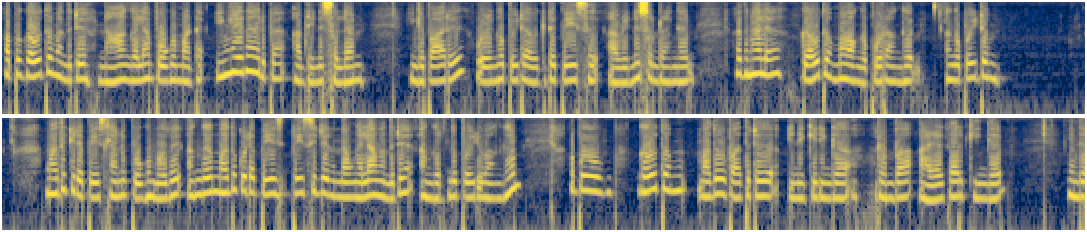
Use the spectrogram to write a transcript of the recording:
அப்போ கௌதம் வந்துட்டு நான் அங்கெல்லாம் போக மாட்டேன். இங்கே தான் இருப்பேன் அப்படின்னு சொல்ல இங்கே பாரு ஒழுங்காக போயிட்டு அவகிட்ட பேசு அப்படின்னு சொல்கிறாங்க அதனால கௌதமும் அங்கே போகிறாங்க அங்கே போயிட்டு மது கிட்ட பேசலான்னு போகும்போது அங்கே மது கூட பேசி பேசிகிட்டு இருந்தவங்க எல்லாம் வந்துட்டு அங்கேருந்து போயிடுவாங்க. அப்போது கௌதம் மதுவை பார்த்துட்டு இன்றைக்கி நீங்கள் ரொம்ப அழகாக இருக்கீங்க. இந்த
